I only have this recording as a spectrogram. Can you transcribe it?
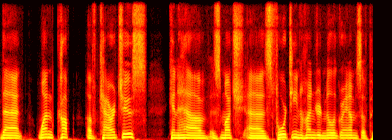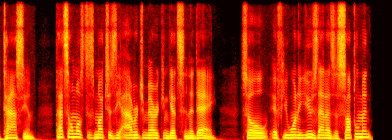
that one cup of carrot juice can have as much as 1400 milligrams of potassium. That's almost as much as the average American gets in a day. So if you want to use that as a supplement,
